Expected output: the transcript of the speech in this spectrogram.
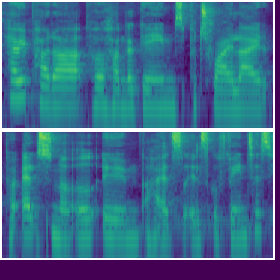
Harry Potter, på Hunger Games, på Twilight, på alt sådan noget, øhm, og har altid elsket fantasy.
